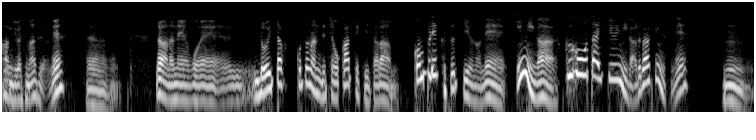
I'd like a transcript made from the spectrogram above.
感じがしますよね。うん。だからね、これ、どういったことなんでしょうかって聞いたら、コンプレックスっていうので、意味が複合体っていう意味があるらしいんですね。うん。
